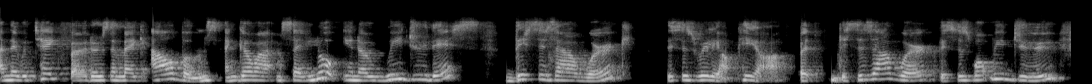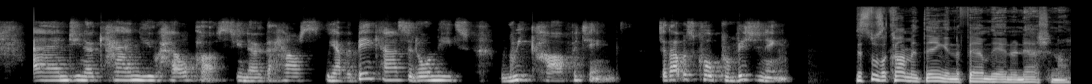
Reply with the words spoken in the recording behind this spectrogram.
and they would take photos and make albums and go out and say look you know we do this this is our work this is really our PR, but this is our work. This is what we do. And, you know, can you help us? You know, the house, we have a big house, it all needs recarpeting. So that was called provisioning. This was a common thing in the family international.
